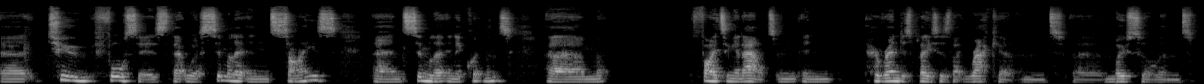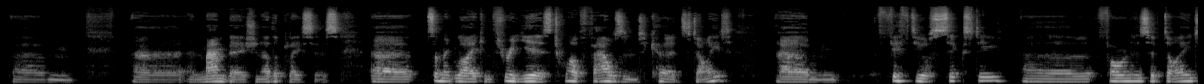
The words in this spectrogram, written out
uh, two forces that were similar in size and similar in equipment, um, fighting it out in, in, horrendous places like Raqqa and uh, Mosul and um, uh, and Manbij and other places. Uh, something like in three years, twelve thousand Kurds died. Um, 50 or 60 uh, foreigners have died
